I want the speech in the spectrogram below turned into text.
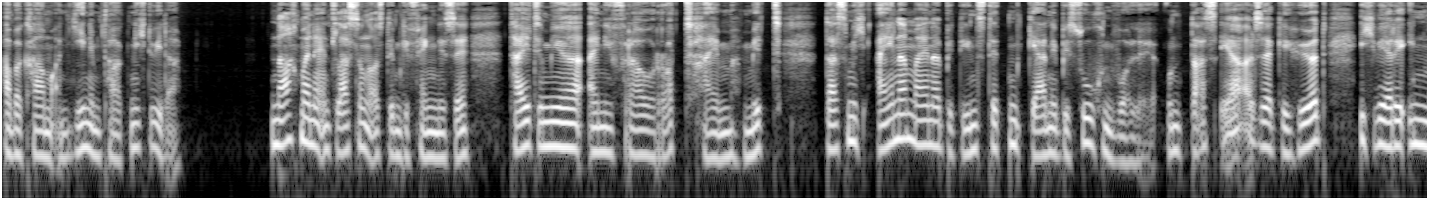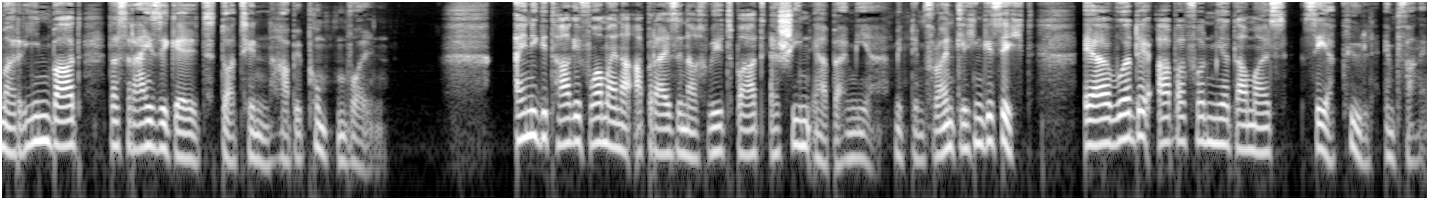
aber kam an jenem Tag nicht wieder. Nach meiner Entlassung aus dem Gefängnisse teilte mir eine Frau Rottheim mit, dass mich einer meiner Bediensteten gerne besuchen wolle und dass er, als er gehört, ich wäre in Marienbad, das Reisegeld dorthin habe pumpen wollen. Einige Tage vor meiner Abreise nach Wildbad erschien er bei mir mit dem freundlichen Gesicht. Er wurde aber von mir damals sehr kühl empfangen.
